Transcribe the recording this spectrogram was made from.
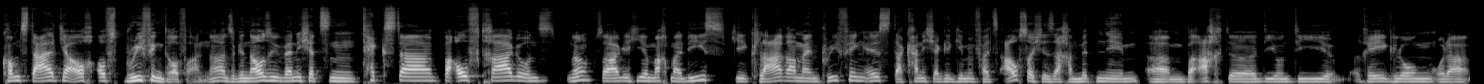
kommt es da halt ja auch aufs Briefing drauf an. Ne? Also genauso wie wenn ich jetzt einen Texter beauftrage und ne, sage, hier mach mal dies, je klarer mein Briefing ist, da kann ich ja gegebenenfalls auch solche Sachen mitnehmen, ähm, beachte die und die Regelung oder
